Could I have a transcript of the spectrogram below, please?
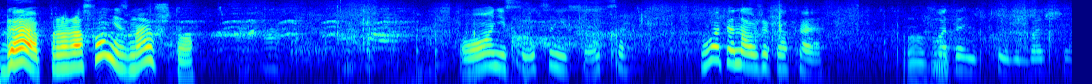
Да, проросло, не знаю что. О, несутся, несутся. Вот она уже какая. Вот они такие большие.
